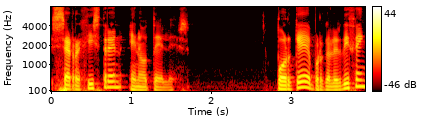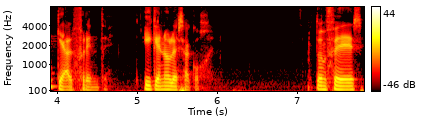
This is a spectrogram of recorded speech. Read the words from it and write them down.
se registren en hoteles. ¿Por qué? Porque les dicen que al frente y que no les acogen. Entonces,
